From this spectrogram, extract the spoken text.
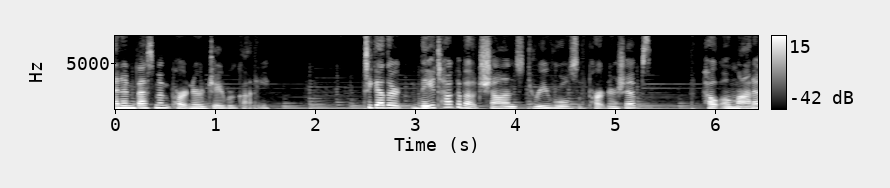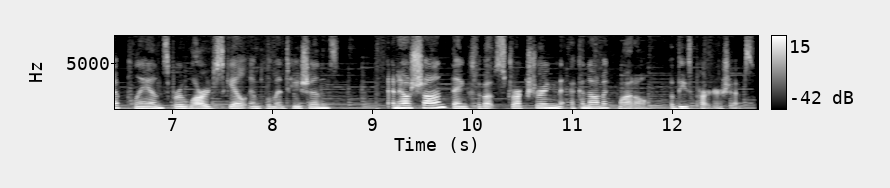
and investment partner Jay Rughani. Together, they talk about Sean's three rules of partnerships how Omada plans for large scale implementations, and how Sean thinks about structuring the economic model of these partnerships.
